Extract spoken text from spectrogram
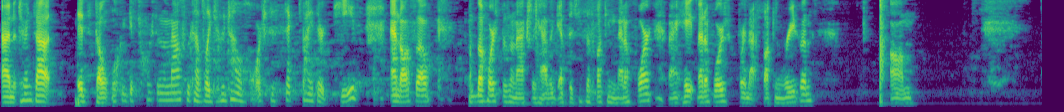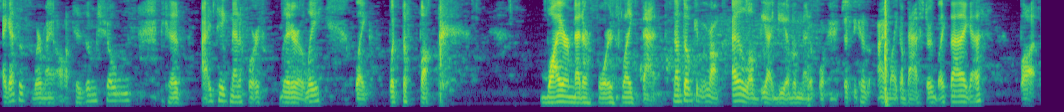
And it turns out it's don't look a gift horse in the mouth because like you can tell a horse is sick by their teeth and also the horse doesn't actually have a gift, it's just a fucking metaphor, and I hate metaphors for that fucking reason. Um I guess this is where my autism shows because I take metaphors literally. Like, what the fuck? Why are metaphors like that? Now, don't get me wrong, I love the idea of a metaphor just because I'm like a bastard like that, I guess. But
